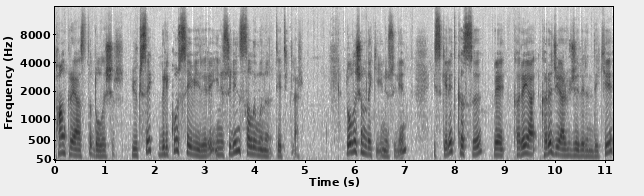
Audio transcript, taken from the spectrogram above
pankreasta dolaşır. Yüksek glikoz seviyeleri insülin salımını tetikler. Dolaşımdaki insülin iskelet kası ve karaciğer hücrelerindeki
